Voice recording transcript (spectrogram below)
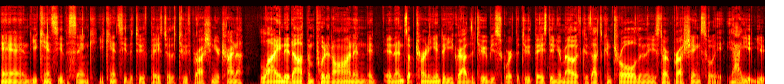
and you can't see the sink, you can't see the toothpaste or the toothbrush, and you're trying to line it up and put it on, and it, it ends up turning into you grab the tube, you squirt the toothpaste in your mouth because that's controlled, and then you start brushing. So, yeah, you, you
